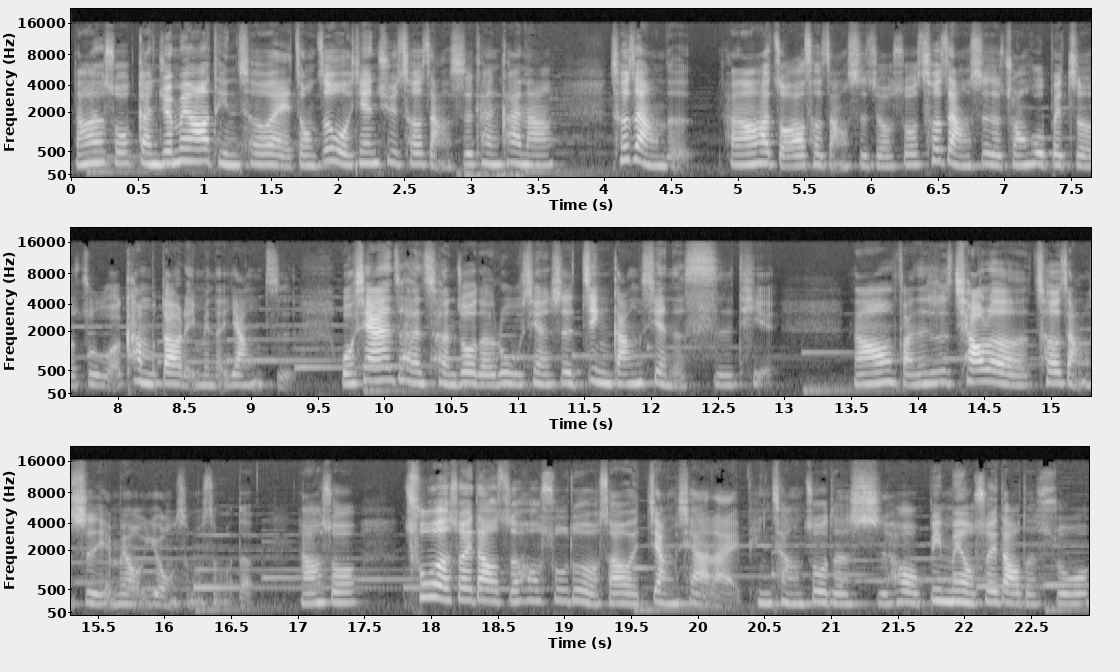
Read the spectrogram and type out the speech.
然后他说感觉没有要停车诶，总之我先去车长室看看啊。车长的。然后他走到车长室，就说车长室的窗户被遮住了，看不到里面的样子。我现在在乘坐的路线是静冈县的私铁，然后反正就是敲了车长室也没有用，什么什么的。然后说出了隧道之后，速度有稍微降下来，平常坐的时候并没有隧道的说。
